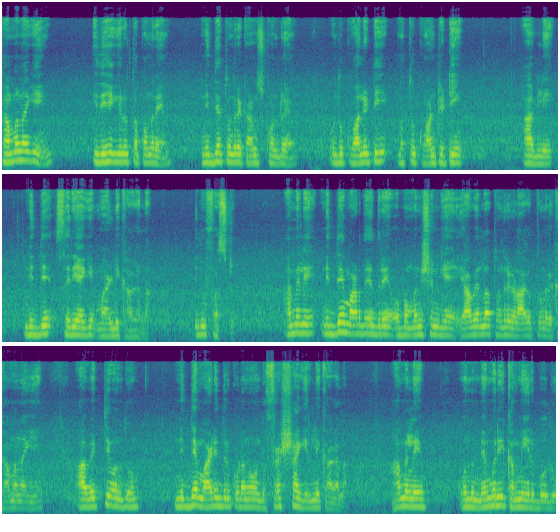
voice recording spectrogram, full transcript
ಕಾಮನಾಗಿ ಇದು ಹೇಗಿರುತ್ತಪ್ಪ ಅಂದರೆ ನಿದ್ದೆ ತೊಂದರೆ ಕಾಣಿಸ್ಕೊಂಡ್ರೆ ಒಂದು ಕ್ವಾಲಿಟಿ ಮತ್ತು ಕ್ವಾಂಟಿಟಿ ಆಗಲಿ ನಿದ್ದೆ ಸರಿಯಾಗಿ ಮಾಡಲಿಕ್ಕಾಗಲ್ಲ. ಇದು ಫಸ್ಟು ಆಮೇಲೆ ನಿದ್ದೆ ಮಾಡದೇ ಇದ್ದರೆ ಒಬ್ಬ ಮನುಷ್ಯನಿಗೆ ಯಾವೆಲ್ಲ ತೊಂದರೆಗಳಾಗುತ್ತೆ ಅಂದರೆ ಕಾಮನ್ ಆಗಿ ಆ ವ್ಯಕ್ತಿ ಒಂದು ನಿದ್ದೆ ಮಾಡಿದರೂ ಕೂಡ ಒಂದು ಫ್ರೆಶ್ ಆಗಿರ್ಲಿಕ್ಕಾಗಲ್ಲ ಆಮೇಲೆ ಒಂದು ಮೆಮೊರಿ ಕಮ್ಮಿ ಇರ್ಬೋದು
